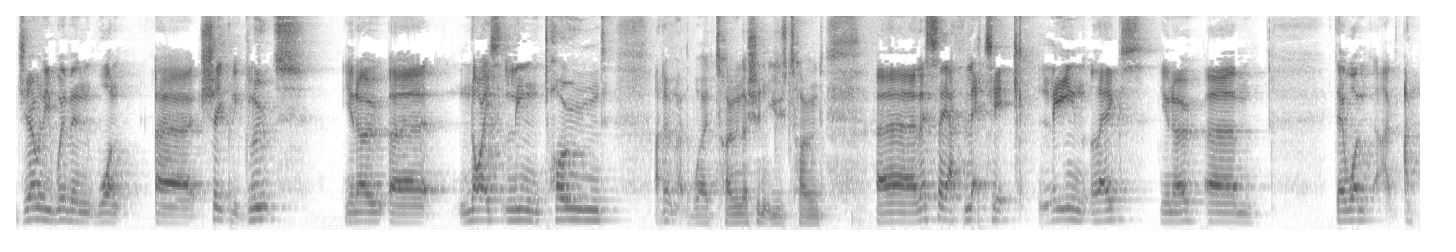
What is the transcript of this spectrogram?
Generally, women want uh, shapely glutes. You know, uh, nice, lean, toned. I don't like the word toned. I shouldn't use toned. Uh, let's say athletic, lean legs you know, um, they want. I,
